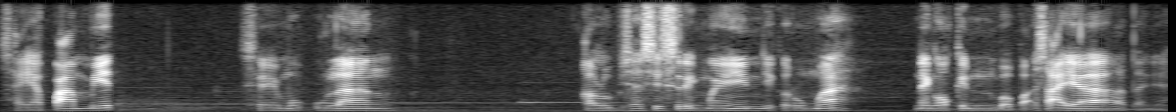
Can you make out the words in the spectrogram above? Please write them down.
Saya pamit. Saya mau pulang kalau bisa sih sering main ya ke rumah nengokin bapak saya katanya.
